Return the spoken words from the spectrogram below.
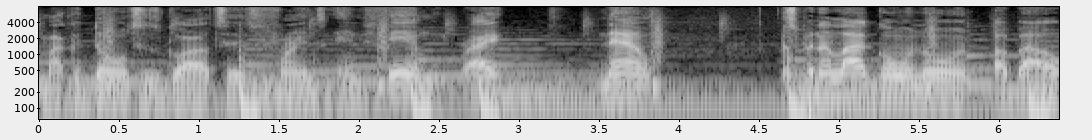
My condolences go out to his friends and family, right? Now, it's been a lot going on about,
